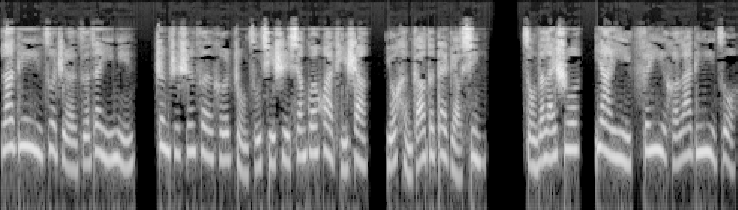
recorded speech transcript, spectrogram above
拉丁裔作者则在移民、政治身份和种族歧视相关话题上有很高的代表性。总的来说，亚裔、非裔和拉丁裔作。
